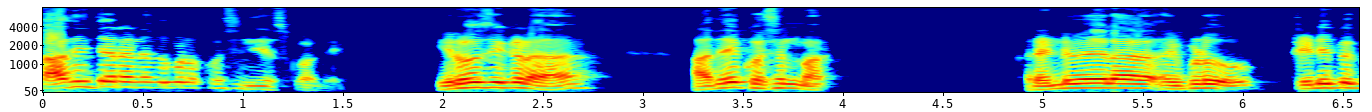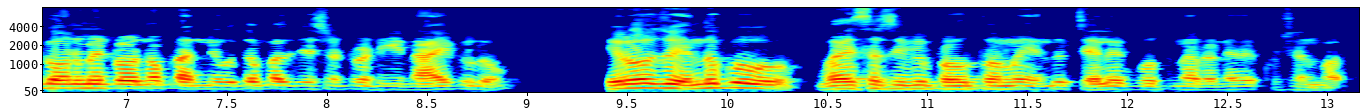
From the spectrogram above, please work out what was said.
సాధించారు అనేది కూడా క్వశ్చన్ చేసుకోండి. ఈరోజు ఇక్కడ అదే క్వశ్చన్ మార్క్. రెండు వేల ఇప్పుడు టీడీపీ గవర్నమెంట్లో ఉన్నప్పుడు అన్ని ఉద్యమాలు చేసినటువంటి ఈ నాయకులు ఈరోజు ఎందుకు వైఎస్ఆర్సీపీ ప్రభుత్వంలో ఎందుకు చేయలేకపోతున్నారు అనేది క్వశ్చన్ మార్క్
